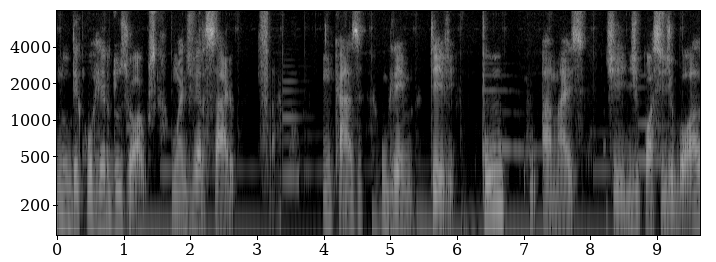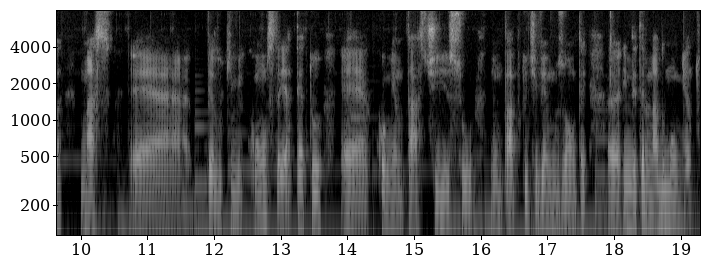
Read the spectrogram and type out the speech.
no decorrer dos jogos. Um adversário fraco em casa. O Grêmio teve pouco a mais de, de posse de bola, mas é, pelo que me consta, e até tu é, comentaste isso num papo que tivemos ontem, é, em determinado momento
